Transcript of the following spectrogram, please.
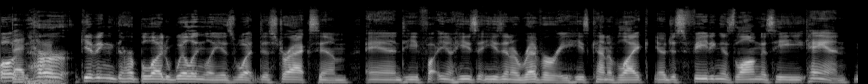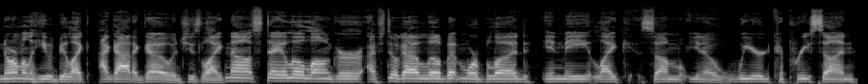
well, bedtime. her giving her blood willingly is what distracts him, and he, you know, he's he's in a reverie. He's kind of like, you know, just feeding as long as he can. Normally, he would be like, "I gotta go," and she's like, "No, stay a little longer. I've still got a little bit more blood in me, like some, you know, weird Capri Sun."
